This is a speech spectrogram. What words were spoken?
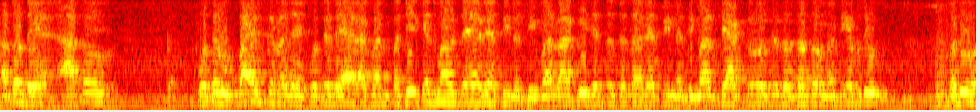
આ તો આ તો પોતે ઉપાય કરવા જાય. પોતે દયા રાખવાની પછી કે મારે દયા રહેતી નથી. મારે રાખવી છે તો છતાં રહેતી નથી. મારે ત્યાગ કરવો છે તો થતો નથી. આ બધું બધું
